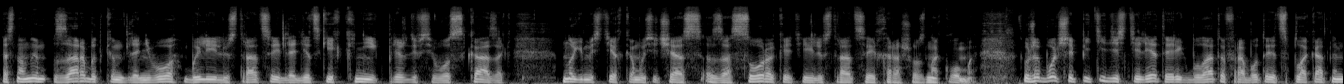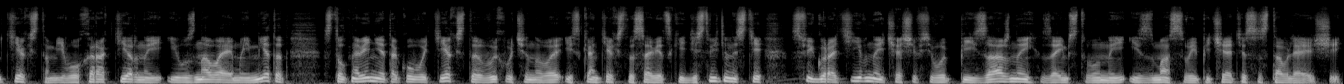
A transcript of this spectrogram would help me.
основным заработком для него были иллюстрации для детских книг, прежде всего сказок. Многим из тех, кому сейчас за 40, эти иллюстрации хорошо знакомы. Уже больше 50 лет Эрик Булатов работает с плакатным текстом. Его характерный и узнаваемый метод – столкновение такого текста, выхваченного из контекста советской действительности, с фигуративной, чаще всего пейзажной, заимствованной из массовой печати составляющей.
